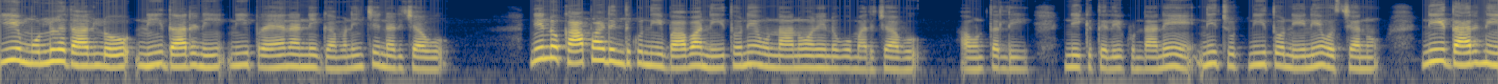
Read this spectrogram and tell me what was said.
ఈ ముళ్ళుల దారిలో నీ దారిని నీ ప్రయాణాన్ని గమనించి నడిచావు. నిన్ను కాపాడేందుకు నీ బాబా నీతోనే ఉన్నాను అని నువ్వు మరిచావు. అవును తల్లి నీకు తెలియకుండానే నీ చుట్ నీతో నేనే వచ్చాను. నీ దారిని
